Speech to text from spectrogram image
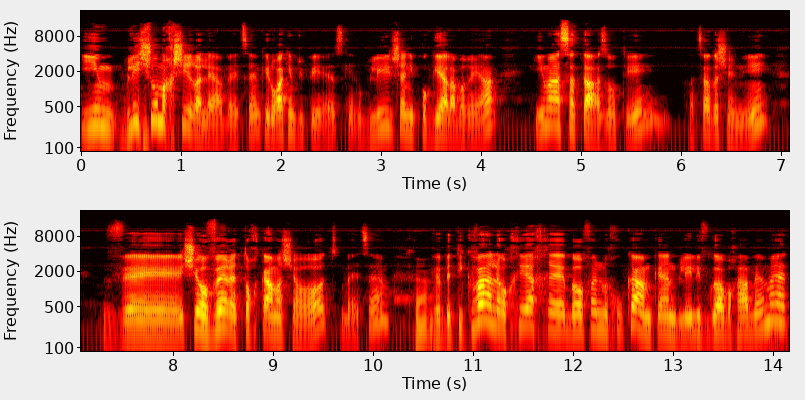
עם בלי שום מכשיר עליה בעצם כאילו רק עם GPS כאילו בלי שאני פוגע לה בראייה עם ההסטה הזאתי בצד השני ושעוברת תוך כמה שעות בעצם כן. ובתקווה להוכיח אה, באופן מחוכם כן בלי לפגוע בחיה באמת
